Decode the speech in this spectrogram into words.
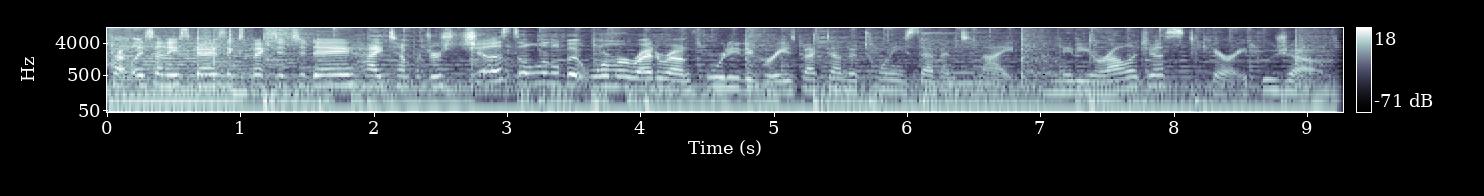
Partly sunny skies expected today. High temperatures just a little bit warmer, right around 40 degrees, back down to 27 tonight. Meteorologist Carrie Peugeot.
